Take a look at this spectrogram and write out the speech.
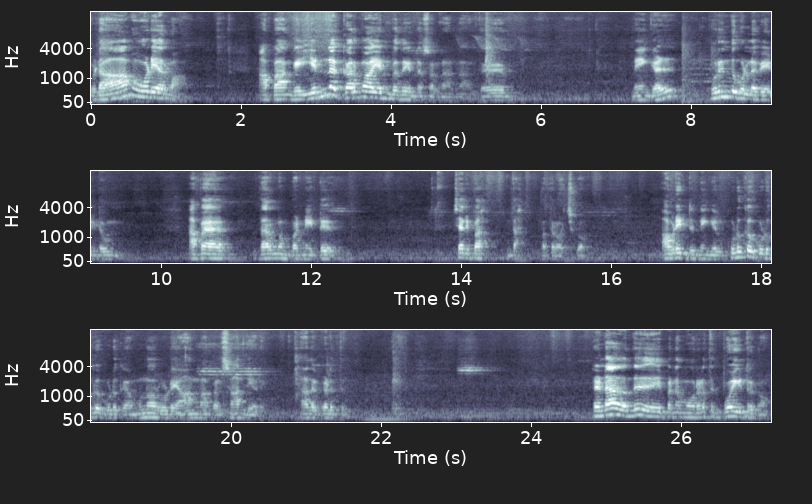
விடாமல் ஓடியாருவான் அப்போ அங்கே என்ன கர்மா என்பது என்ன சொன்னான்னா அது நீங்கள் புரிந்து கொள்ள வேண்டும். அப்போ தர்மம் பண்ணிட்டு சரிப்பா இந்தா பத்திரம் வச்சுக்கோ. அப்படின்ட்டு நீங்கள் கொடுக்க கொடுக்க கொடுக்க முன்னோர்களுடைய ஆன்மாக்கள் சாந்தி அடையும் அதற்கடுத்து ரெண்டாவது வந்து இப்போ நம்ம ஒரு இடத்துக்கு போய்கிட்டு இருக்கோம்.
